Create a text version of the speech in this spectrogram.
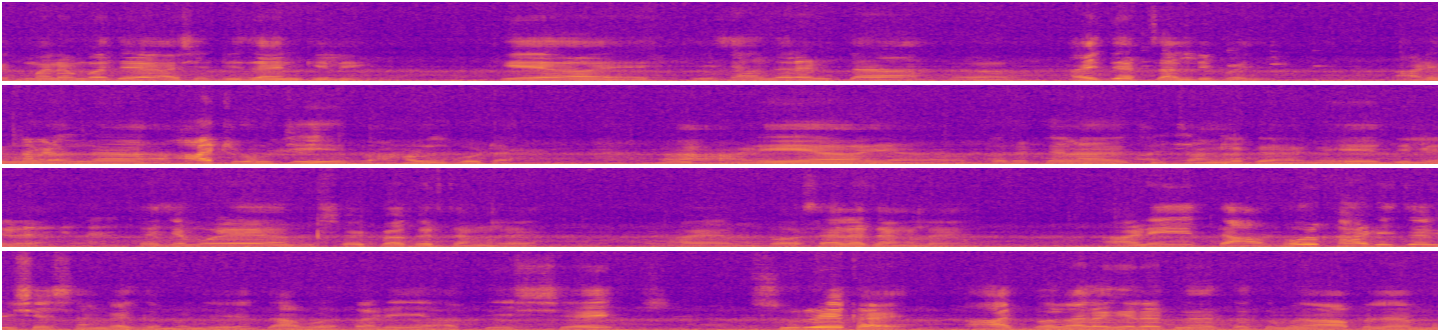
एक मनामध्ये अशी डिझाईन केली की ही साधारणतः फायद्यात चालली पाहिजे. आणि म्हणून आठ रूमची ही हाऊस बोट आहे. हां आणि परत त्याला चांगलं क- हे दिलेलं आहे. त्याच्यामुळे स्वयंपाकघर चांगलं आहे. बसायला चांगलं आहे. आणि दाभोळ खाडीचं विशेष सांगायचं म्हणजे दाभोळ खाडी अतिशय सुरेख आहे. आत बघायला गेलात ना तर तुम्ही आपल्या म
